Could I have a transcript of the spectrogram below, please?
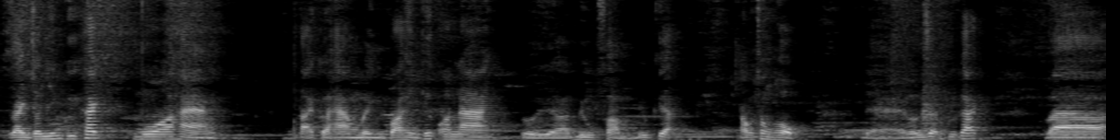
Dành cho những quý khách mua hàng tại cửa hàng mình qua hình thức online, rồi ờ, bưu phẩm bưu kiện, đóng trong hộp để hướng dẫn quý khách. Và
